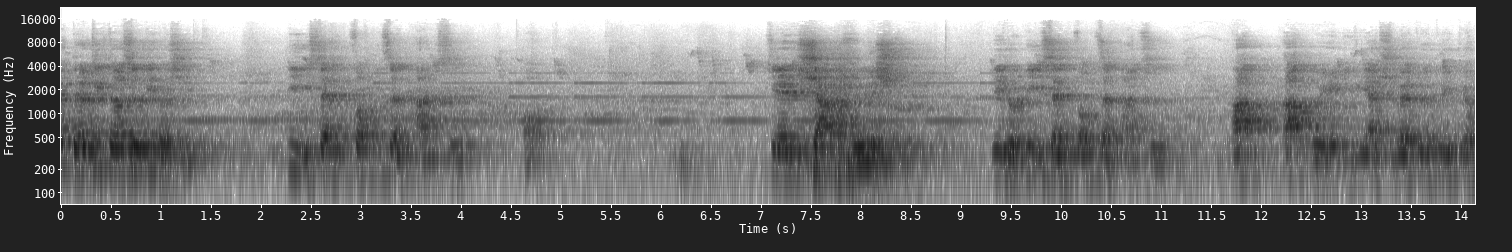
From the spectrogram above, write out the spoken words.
要得机得势，你就是立身中正安师，哦，即相随的学，你就立身中正安师，啊啊，为离啊是要对对中，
